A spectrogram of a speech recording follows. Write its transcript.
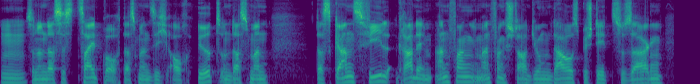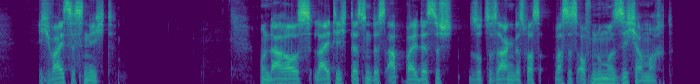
sondern dass es Zeit braucht, dass man sich auch irrt und dass man dass ganz viel, gerade im Anfang, im Anfangsstadium, daraus besteht zu sagen, ich weiß es nicht. Und daraus leite ich das und das ab, weil das ist sozusagen das, was, was es auf Nummer sicher macht.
